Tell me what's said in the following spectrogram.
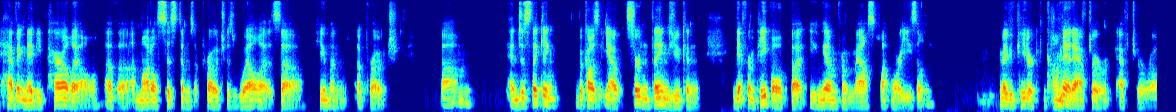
having maybe parallel of a, a model systems approach as well as a human approach. Um, and just thinking, because, you know, certain things you can get from people, but you can get them from a mouse a lot more easily. Maybe Peter can comment after, after, uh,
